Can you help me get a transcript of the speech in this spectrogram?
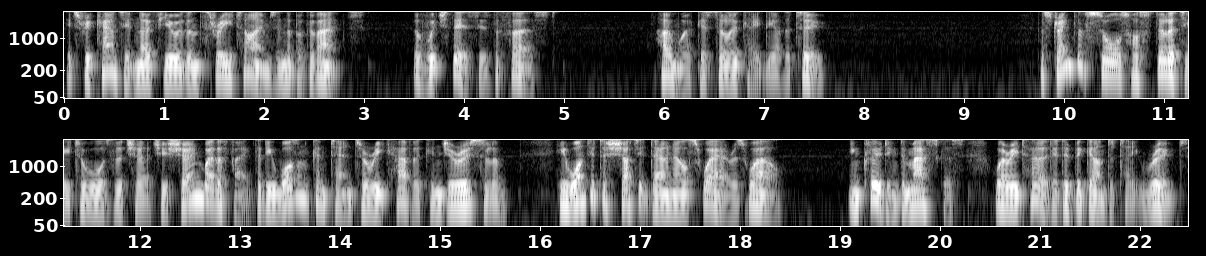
It's recounted no fewer than three times in the book of Acts, of which this is the first. Homework is to locate the other two. The strength of Saul's hostility towards the church is shown by the fact that he wasn't content to wreak havoc in Jerusalem. He wanted to shut it down elsewhere as well, including Damascus, where he'd heard it had begun to take root.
